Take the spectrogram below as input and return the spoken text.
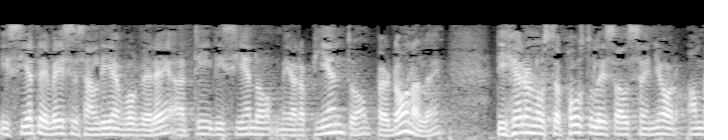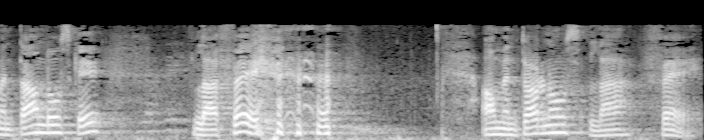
y siete veces al día volveré a ti diciendo, me arrepiento, perdónale, dijeron los apóstoles al Señor, aumentando que la fe, aumentarnos la fe.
